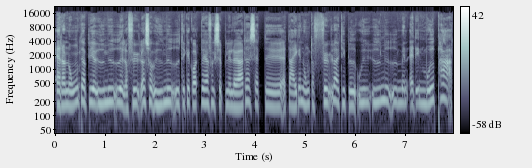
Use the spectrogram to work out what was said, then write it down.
er der nogen, der bliver ydmyget eller føler sig ydmyget. Det kan godt være for eksempel i lørdags, at, øh, at der ikke er nogen, der føler, at de er blevet ydmyget, men at en modpart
